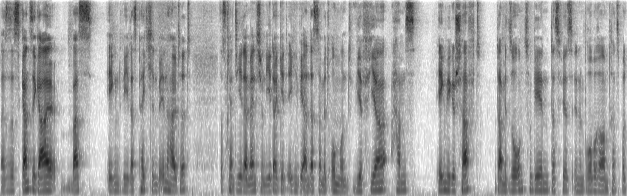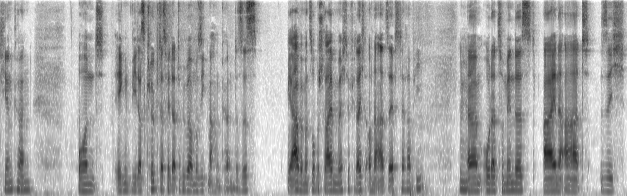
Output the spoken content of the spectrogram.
Also es ist ganz egal, was irgendwie das Päckchen beinhaltet. Das kennt jeder Mensch und jeder geht irgendwie anders damit um. Und wir vier haben es irgendwie geschafft, damit so umzugehen, dass wir es in den Proberaum transportieren können und irgendwie das Glück, dass wir darüber Musik machen können. Das ist, ja, wenn man es so beschreiben möchte, vielleicht auch eine Art Selbsttherapie mhm. ähm, oder zumindest eine Art, sich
